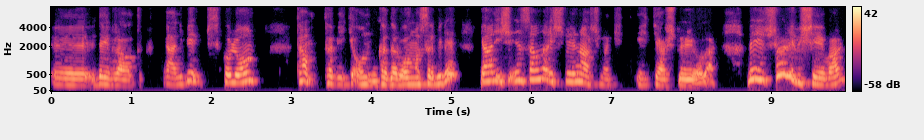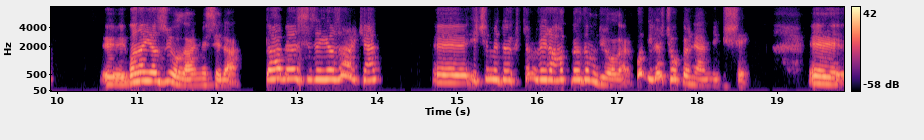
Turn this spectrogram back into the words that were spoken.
e, devraldık. Yani bir psikoloğun Tam tabii ki onun kadar olmasa bile yani iş, insanlar işlerini açmak ihtiyaç duyuyorlar. Ve şöyle bir şey var. E, bana yazıyorlar mesela. Daha ben size yazarken e, içimi döktüm ve rahatladım diyorlar. Bu bile çok önemli bir şey. E,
